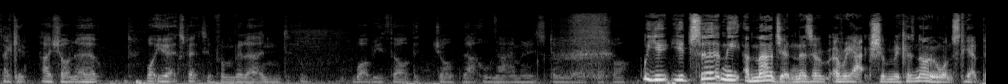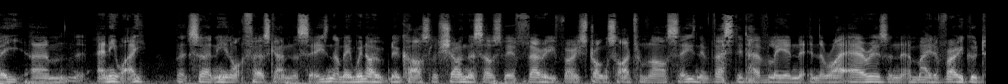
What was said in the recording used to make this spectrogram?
Thank you. Hi, Sean. Uh, what are you expecting from Villa and what have you thought of the job that Unai Emery is doing there so far? Well, you, you'd certainly imagine there's a, a reaction because no one wants to get beat um, anyway. But certainly not first game of the season. I mean, we know Newcastle have shown themselves to be a very, very strong side from last season. Invested heavily in in the right areas and, and made a very good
